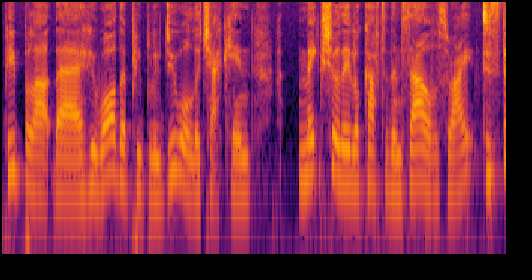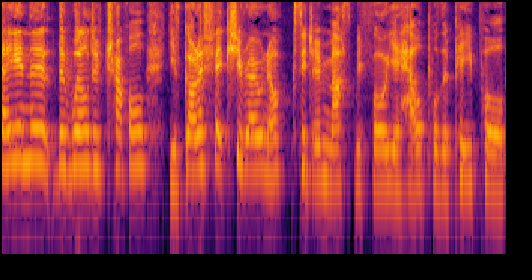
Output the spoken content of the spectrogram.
people out there who are the people who do all the checking make sure they look after themselves, right? To stay in the, the world of travel, you've got to fix your own oxygen mask before you help other people.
